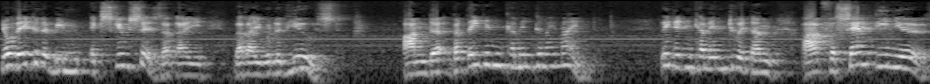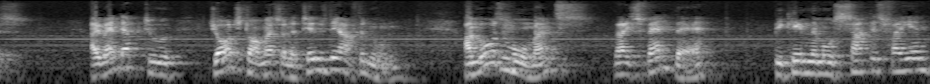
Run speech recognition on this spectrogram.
You know, they could have been excuses that I, that I would have used. And, uh, but they didn't come into my mind. They didn't come into it. And uh, for 17 years, I went up to George Thomas on a Tuesday afternoon. And those moments that I spent there became the most satisfying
